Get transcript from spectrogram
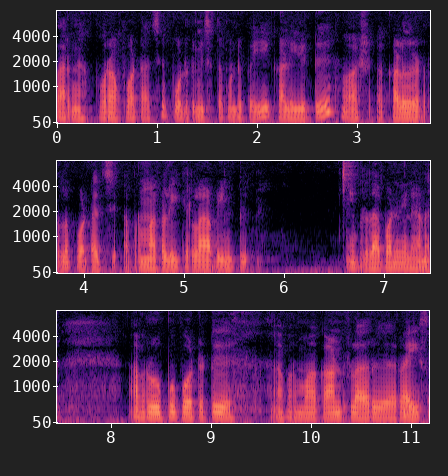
பாருங்கள் பூரா போட்டாச்சு. போட்டுட்டு மிச்சத்தை கொண்டு போய் கழுவிட்டு வாஷ் கழுவுற இடத்துல போட்டாச்சு. அப்புறமா கழுவிக்கிறலாம் அப்படின்ட்டு. இப்படி தான் பண்ணுவேன் நான். அப்புறம் உப்பு போட்டுட்டு அப்புறமா கார்ன்ஃப்ளவர் ரைஸ்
